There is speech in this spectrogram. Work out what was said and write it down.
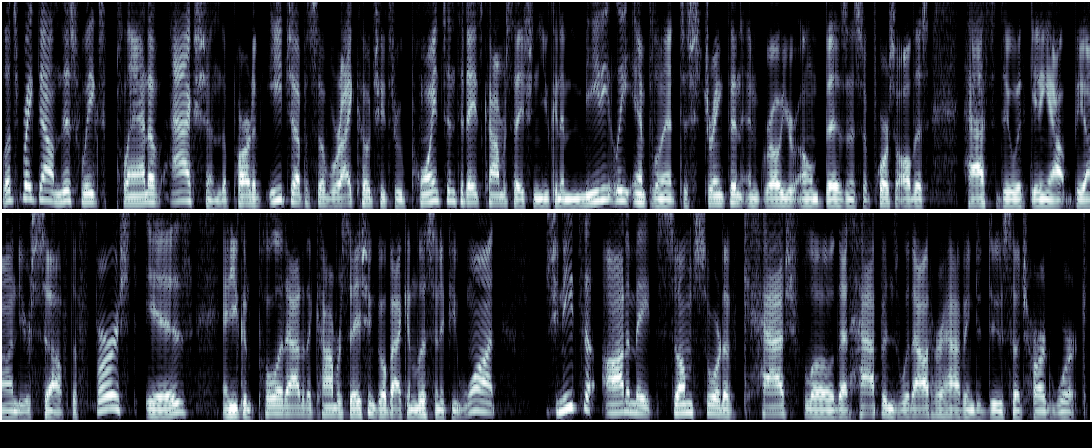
let's break down this week's plan of action, the part of each episode where I coach you through points in today's conversation you can immediately implement to strengthen and grow your own business. Of course, all this has to do with getting out beyond yourself. The first is, and you can pull it out of the conversation, go back and listen if you want. She needs to automate some sort of cash flow that happens without her having to do such hard work.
